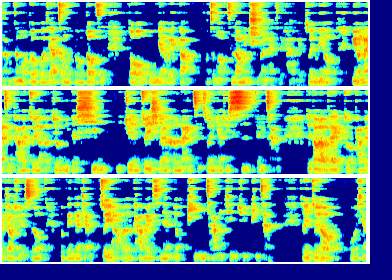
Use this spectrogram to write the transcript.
啊，那么多国家种的多豆子都不一样味道，我怎么知道你喜欢哪一支咖啡？所以没有没有哪一支咖啡最好喝，就你的心，你觉得你最喜欢喝哪一支，所以你要去试，要去尝。所以到了我在做咖啡教学的时候，都跟人家讲，最好喝的咖啡实际上用平常心去品尝。所以最后，我想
